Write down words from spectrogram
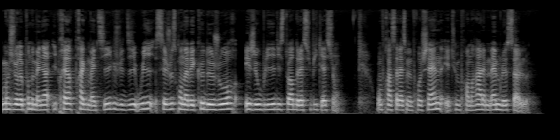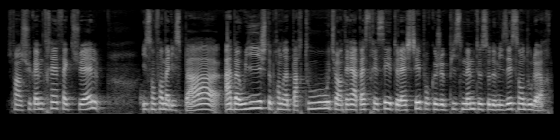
Moi, je lui réponds de manière hyper pragmatique. Je lui dis oui, c'est juste qu'on avait que deux jours et j'ai oublié l'histoire de la supplication. On fera ça la semaine prochaine et tu me prendras même le sol. Enfin, je suis quand même très factuelle. Ils s'en formalisent pas. Ah bah oui, je te prendrai de partout. Tu as intérêt à pas stresser et te lâcher pour que je puisse même te sodomiser sans douleur.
